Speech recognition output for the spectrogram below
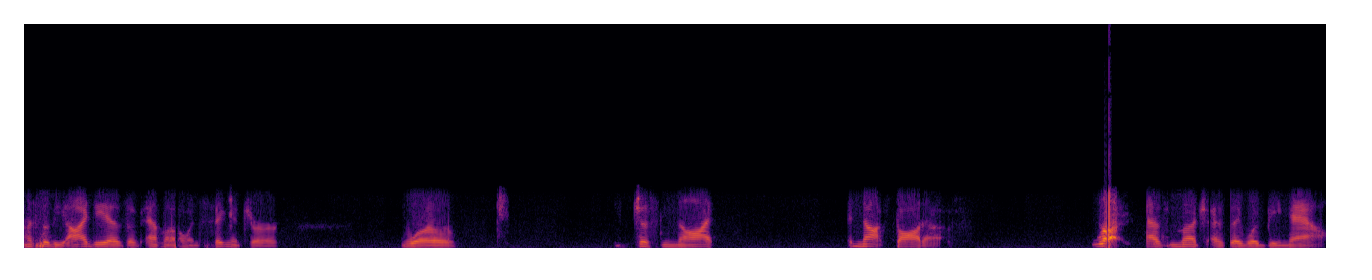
And so the ideas of MO and signature were just not not thought of Right. as much as they would be now.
